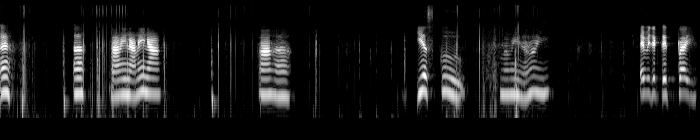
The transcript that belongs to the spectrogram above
Eh, eh, nani nani na. Aha. Yes, good. Evet arkadaşlar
